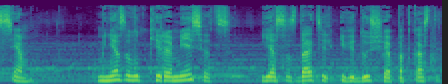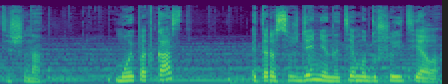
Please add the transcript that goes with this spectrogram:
всем! Меня зовут Кира Месяц, я создатель и ведущая подкаста «Тишина». Мой подкаст – это рассуждение на тему души и тела,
